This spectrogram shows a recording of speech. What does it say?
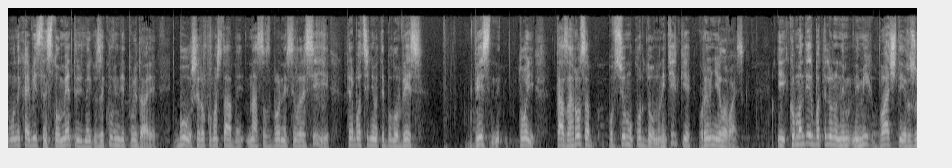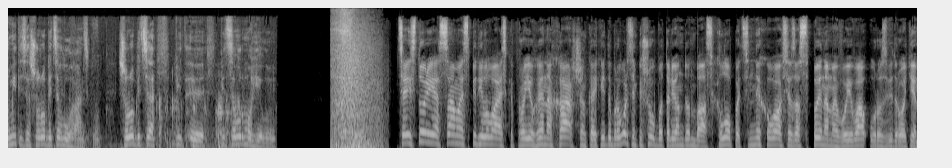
ну нехай відстань 100 метрів, за яку він відповідає. Був широкомасштабний наступ Збройних сил Росії, треба оцінювати було весь, весь той, та загроза по всьому кордону, не тільки в районі Іловайська. І командир батальйону не, не міг бачити і розумітися, що робиться в Луганську, що робиться під, е, під Савур-Могилою. Ця історія саме з під Іловайська про Євгена Харченка, який добровольцем пішов у батальйон Донбас. Хлопець не ховався за спинами, воював у розвідроті.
